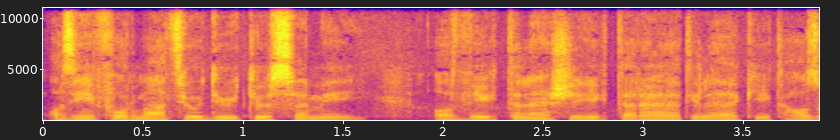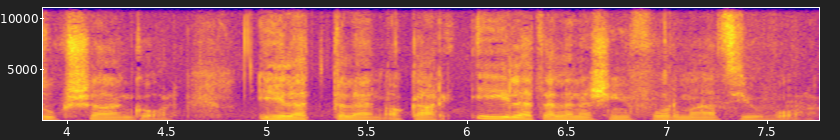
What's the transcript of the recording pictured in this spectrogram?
Az információgyűjtő személy a végtelenségig terelheti lelkét hazugsággal, élettelen, akár életellenes információval.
